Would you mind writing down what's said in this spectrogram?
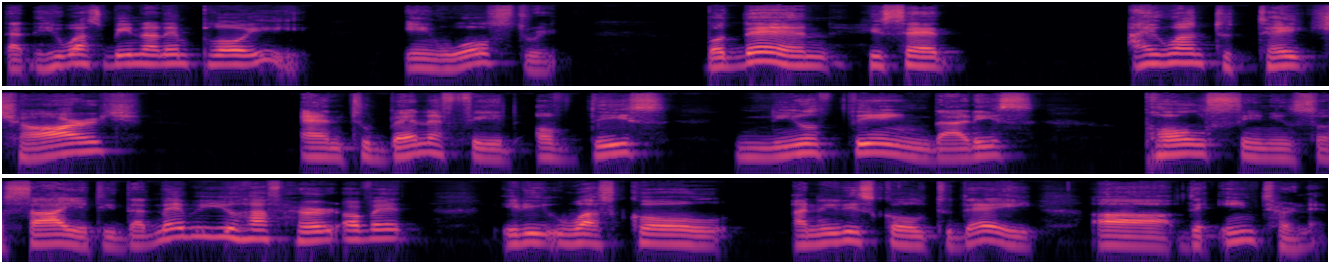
that he was being an employee in Wall Street. But then he said, I want to take charge and to benefit of this new thing that is pulsing in society that maybe you have heard of it. It was called, and it is called today, uh, the internet.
